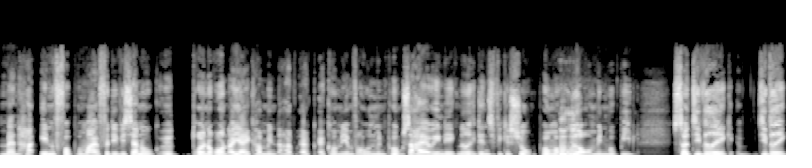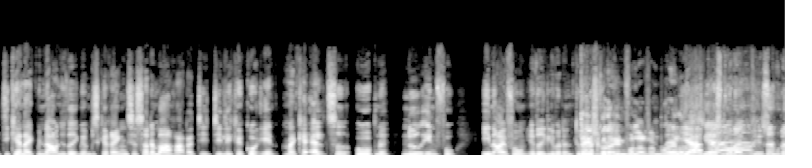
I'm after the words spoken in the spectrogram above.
man har info på mig, fordi hvis jeg nu øh, drøner rundt, og jeg ikke har min, har, er, er kommet hjem fra uden min punkt, så har jeg jo egentlig ikke noget identifikation på mig, mm-hmm. ud over min mobil. Så de ved, ikke, de ved ikke, de kender ikke mit navn, de ved ikke, hvem de skal ringe til. Så er det meget rart, at de, de lige kan gå ind. Man kan altid åbne nødinfo i en iPhone. Jeg ved ikke lige, hvordan det Det er sgu da hende for Los Umbrellas. Ja, det er sgu da, det er sgu da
